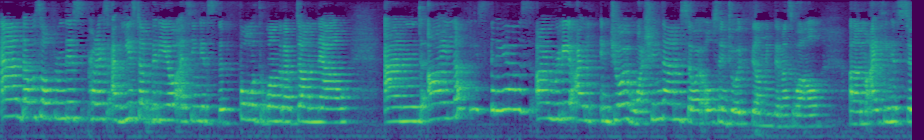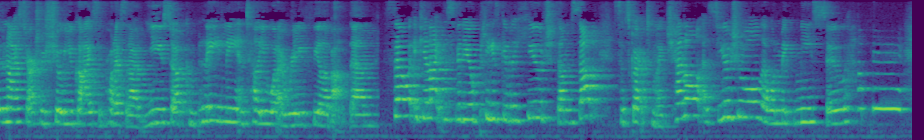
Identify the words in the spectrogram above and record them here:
And that was all from this products I've used up video. I think it's the fourth one that I've done now. And I love these videos. I really, I enjoy watching them, so I also enjoy filming them as well. Um, I think it's so nice to actually show you guys the products that I've used up completely and tell you what I really feel about them. So if you like this video, please give it a huge thumbs up. Subscribe to my channel as usual. That would make me so happy.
